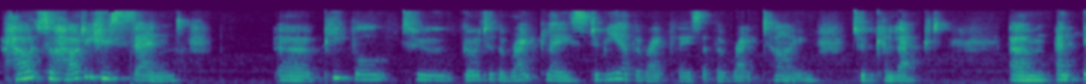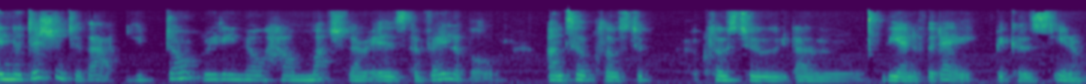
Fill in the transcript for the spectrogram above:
How so? How do you send uh, people to go to the right place, to be at the right place at the right time, to collect? Um, and in addition to that, you don't really know how much there is available until close to close to um, the end of the day, because you know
